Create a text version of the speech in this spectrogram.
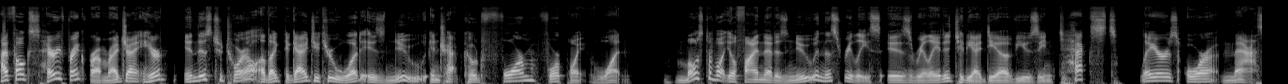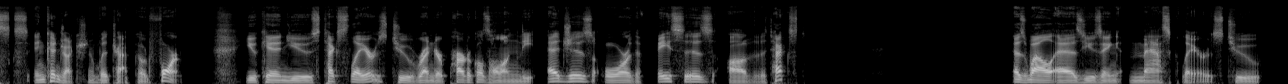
Hi folks, Harry Frank from Red Giant here. In this tutorial, I'd like to guide you through what is new in Trapcode Form 4.1. Most of what you'll find that is new in this release is related to the idea of using text, layers, or masks in conjunction with Trapcode Form. You can use text layers to render particles along the edges or the faces of the text, as well as using mask layers to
